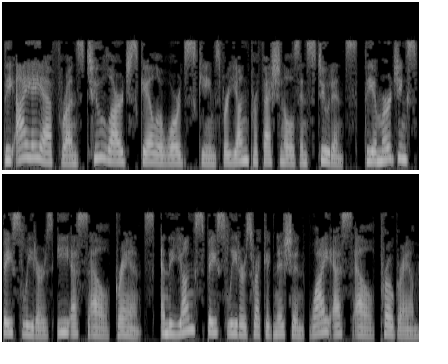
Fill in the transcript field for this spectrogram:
The IAF runs two large-scale awards schemes for young professionals and students, the Emerging Space Leaders ESL grants, and the Young Space Leaders Recognition YSL program.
